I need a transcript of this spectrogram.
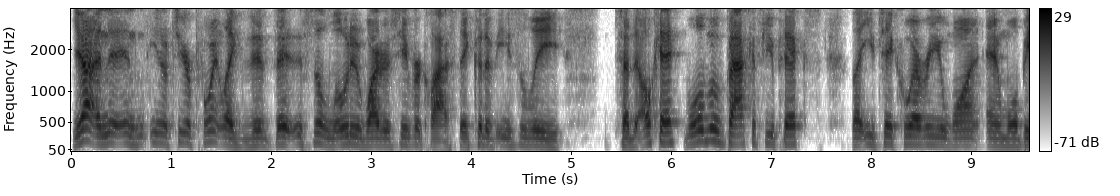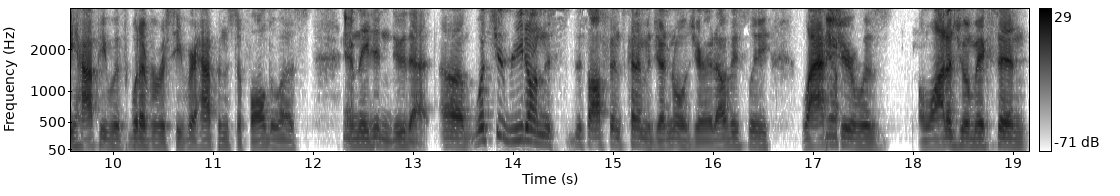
Yeah, and and you know to your point, like the, the, this is a loaded wide receiver class. They could have easily said, okay, we'll move back a few picks, let you take whoever you want, and we'll be happy with whatever receiver happens to fall to us. And they didn't do that. Uh, what's your read on this this offense, kind of in general, Jared? Obviously, last yeah. year was a lot of Joe Mixon,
